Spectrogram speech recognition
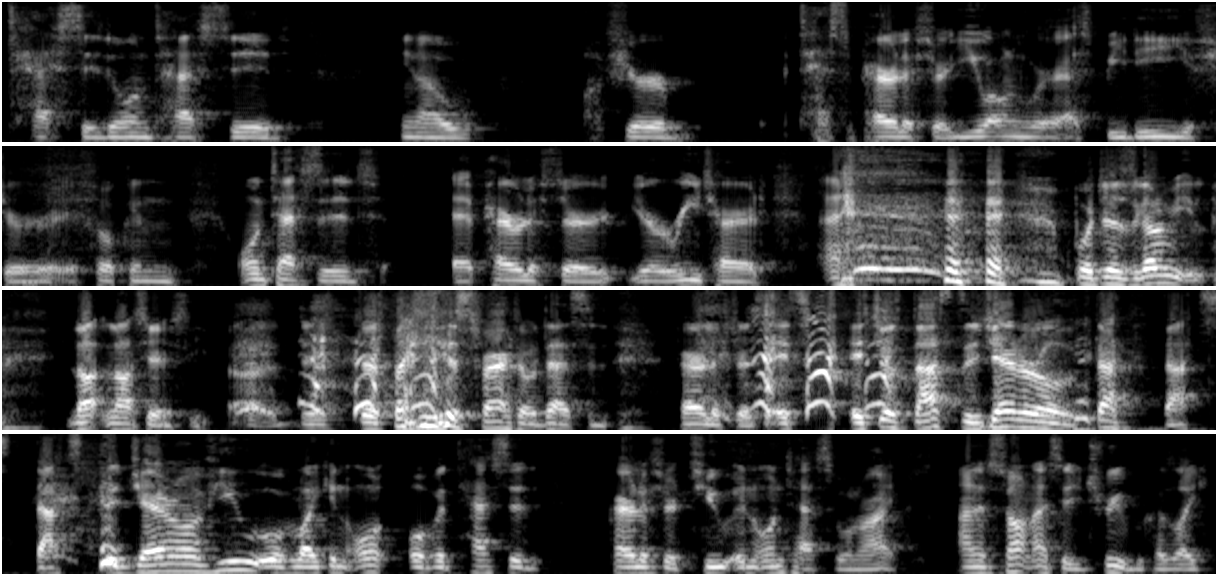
tested, untested, you know, if you're a tested powerlifter, you only wear SBD. If you're a fucking untested uh, powerlifter, you're a retard. but there's going to be, not, not seriously, uh, there's, there's plenty of smart untested powerlifters. It's, it's just, that's the general, that, that's, that's the general view of like an, of a tested powerlifter to an untested one, right? And it's not necessarily true because like,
